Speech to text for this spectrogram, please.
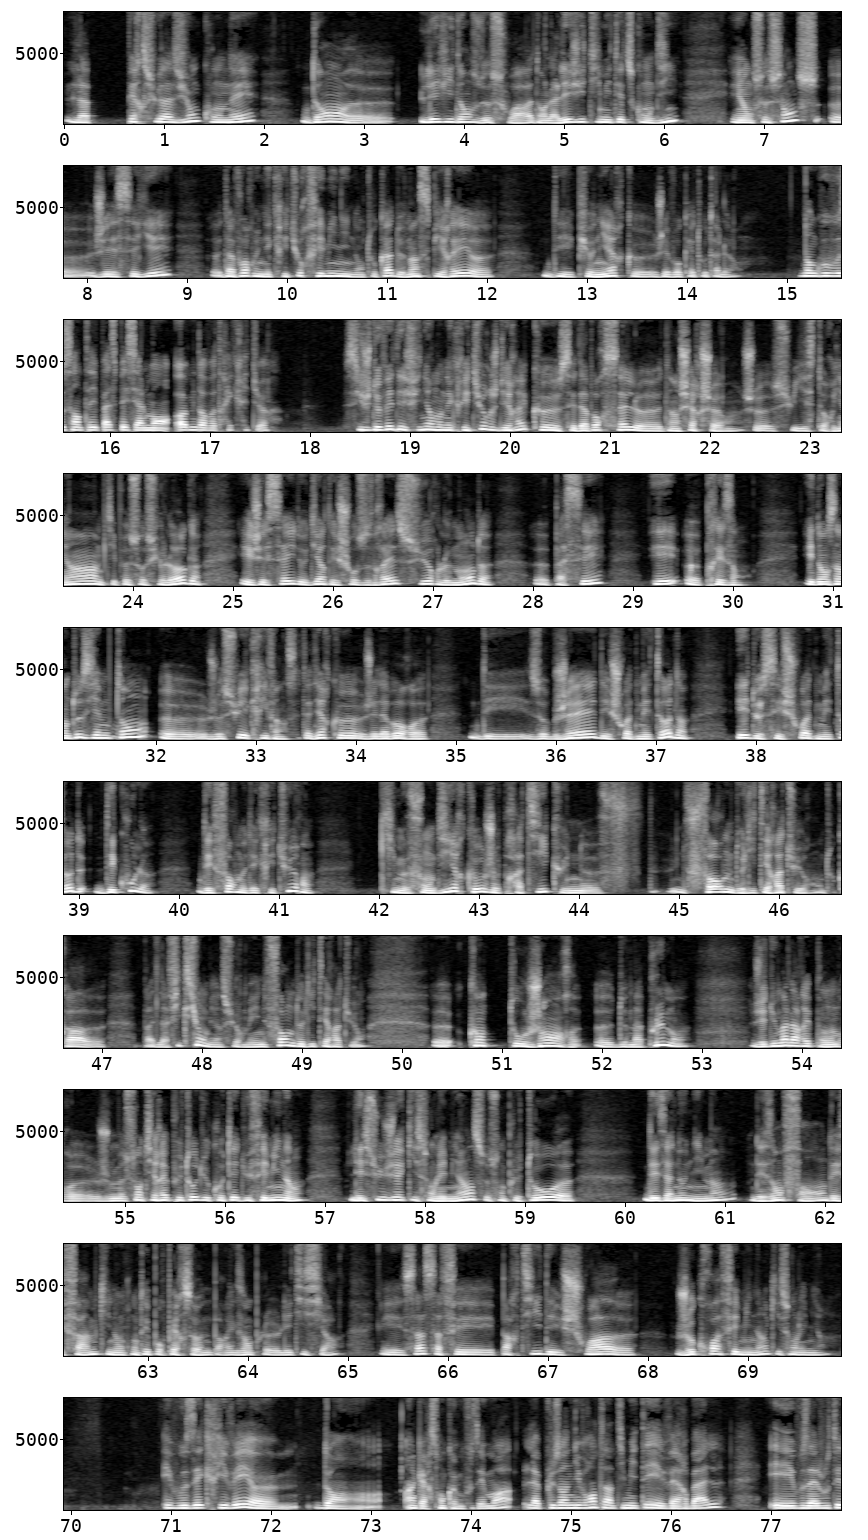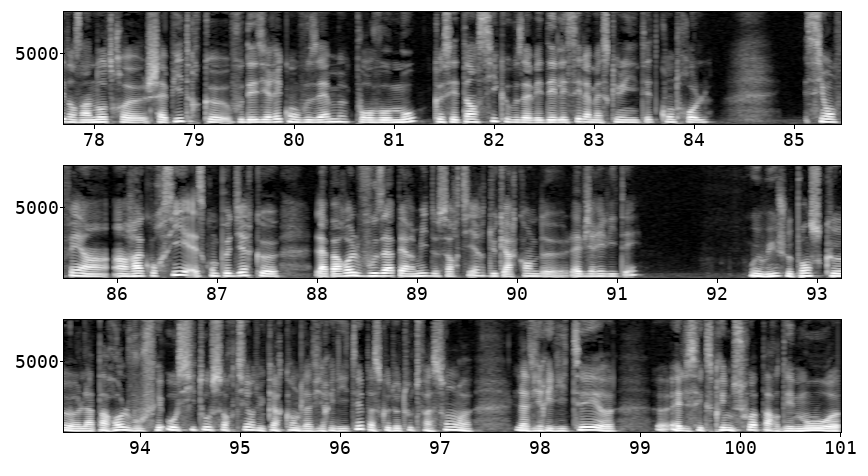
la persuasion qu'on est dans euh, l'évidence de soi, dans la légitimité de ce qu'on dit. Et en ce sens, euh, j'ai essayé d'avoir une écriture féminine, en tout cas de m'inspirer des pionnières que j'évoquais tout à l'heure. Donc vous vous sentez pas spécialement homme dans votre écriture? Si je devais définir mon écriture, je dirais que c'est d'abord celle euh, d'un chercheur. Je suis historien, un petit peu sociologue, et j'essaye de dire des choses vraies sur le monde euh, passé et euh, présent. Et dans un deuxième temps, je suis écrivain, c'est-à-dire que j'ai d'abord des objets, des choix de méthode, et de ces choix de méthode découlent des formes d'écriture qui me font dire que je pratique une, une forme de littérature, en tout cas pas de la fiction bien sûr, mais une forme de littérature. Euh, quant au genre euh, de ma plume, j'ai du mal à répondre. Je me sentirais plutôt du côté du féminin. Les sujets qui sont les miens, ce sont plutôt euh, des anonymes, des enfants, des femmes qui n'ont compté pour personne, par exemple Laetitia. Et ça, ça fait partie des choix, je crois, féminins qui sont les miens. Et vous écrivez dans Un garçon comme vous et moi, la plus enivrante intimité est verbale et vous ajoutez dans un autre euh, chapitre que vous désirez qu'on vous aime pour vos mots, que c'est ainsi que vous avez délaissé la masculinité de contrôle. Si on fait un, raccourci, est-ce qu'on peut dire que la parole vous a permis de sortir du carcan de la virilité? Oui, oui, je pense que la parole vous fait aussitôt sortir du carcan de la virilité, parce que de toute façon, euh, la virilité, euh, elle s'exprime soit par des mots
